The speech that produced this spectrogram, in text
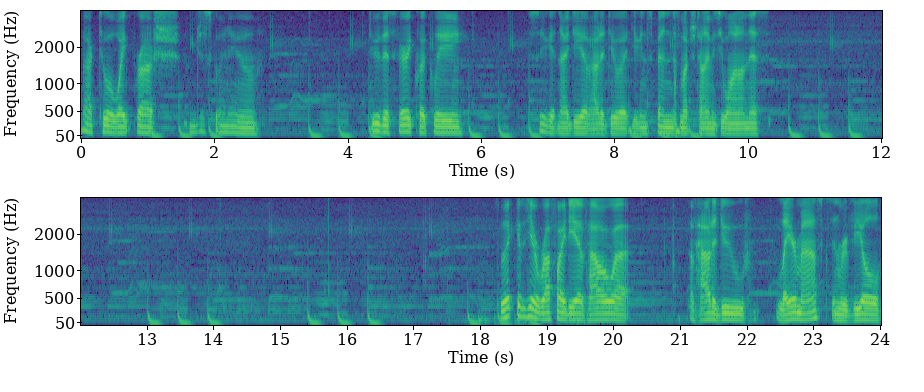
Back to a white brush. I'm just going to do this very quickly so you get an idea of how to do it. You can spend as much time as you want on this. So that gives you a rough idea of how uh, of how to do layer masks and reveal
